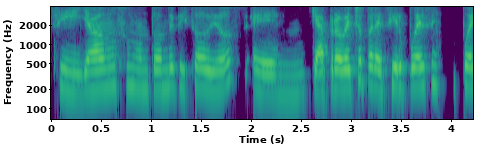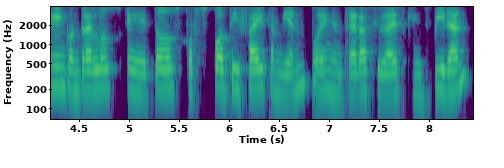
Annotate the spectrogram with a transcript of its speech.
Sí, ya vamos un montón de episodios em, que aprovecho para decir, pueden encontrarlos eh, todos por Spotify también, pueden entrar a Ciudades que Inspiran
